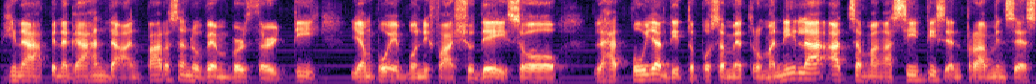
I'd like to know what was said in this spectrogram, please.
hina, pinaghahandaan para sa November 30. Yan po ay Bonifacio Day. So, lahat po yan dito po sa Metro Manila at sa mga cities and provinces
